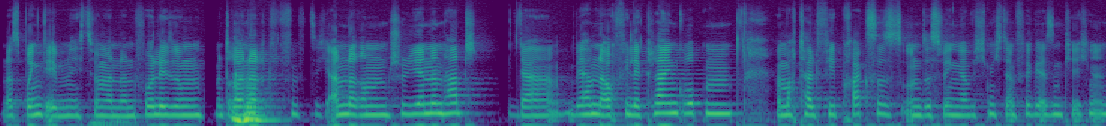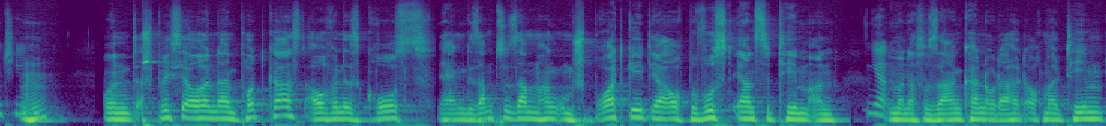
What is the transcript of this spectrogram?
Und das bringt eben nichts, wenn man dann Vorlesungen mit 350 anderen Studierenden hat. Ja, wir haben da auch viele Kleingruppen, man macht halt viel Praxis und deswegen habe ich mich dann für Gelsenkirchen entschieden. Und sprichst ja auch in deinem Podcast, auch wenn es groß ja, im Gesamtzusammenhang um Sport geht, ja auch bewusst ernste Themen an, Ja. wenn man das so sagen kann. Oder halt auch mal Themen,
